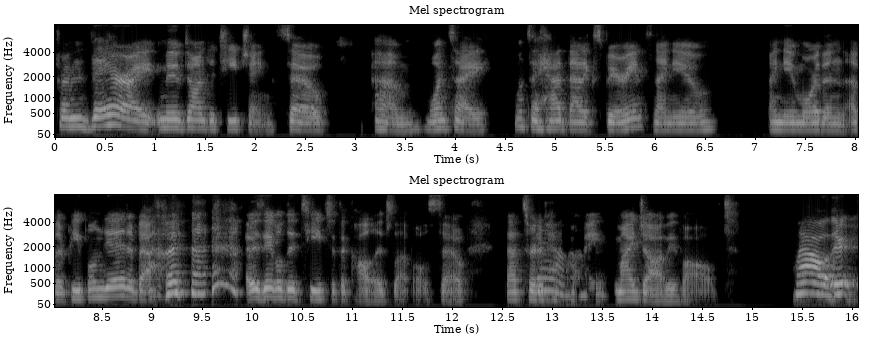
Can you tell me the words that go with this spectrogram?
from there, I moved on to teaching. So um, once I once I had that experience and I knew I knew more than other people did about it, I was able to teach at the college level. So that's sort yeah. of how my, my job evolved. Wow, there,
